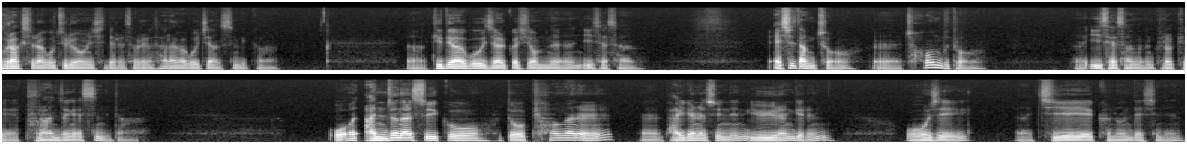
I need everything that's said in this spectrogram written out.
불확실하고 두려운 시대를 우리가 살아가고 있지 않습니까? 어, 기대하고 의지할 것이 없는 이 세상. 애시당초 예, 처음부터 이 세상은 그렇게 불안정했습니다. 안전할 수 있고 또 평안을 예, 발견할 수 있는 유일한 길은 오직 어, 지혜의 근원 되시는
